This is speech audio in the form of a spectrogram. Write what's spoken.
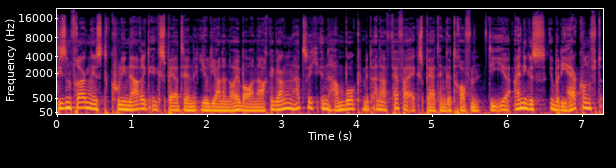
Diesen Fragen ist Kulinarik-Expertin Juliane Neubauer nachgegangen und hat sich in Hamburg mit einer Pfefferexpertin getroffen, die ihr einiges über die Herkunft,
